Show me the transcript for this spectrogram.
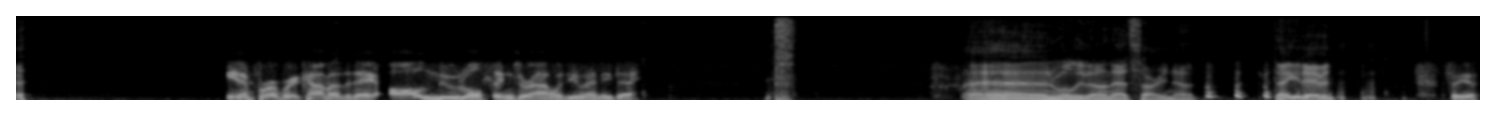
Inappropriate comment of the day. I'll noodle things around with you any day. And we'll leave it on that sorry note. Thank you, David. See you.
